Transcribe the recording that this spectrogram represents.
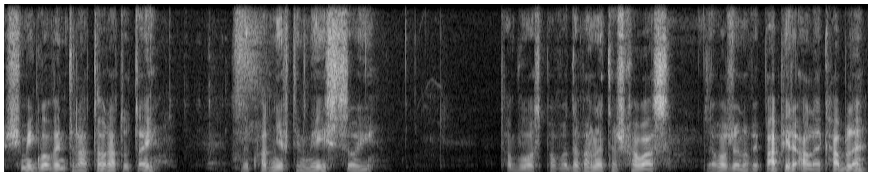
śmigło wentylatora tutaj dokładnie w tym miejscu i to było spowodowane też hałasem założę nowy papier, ale kable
